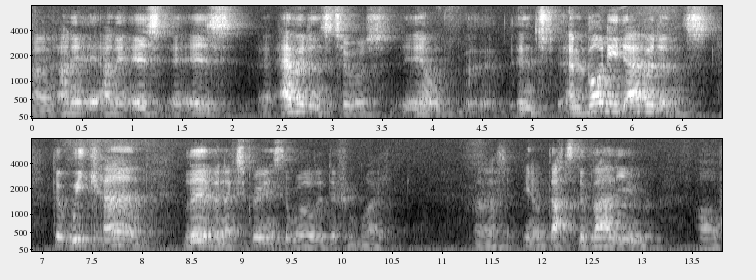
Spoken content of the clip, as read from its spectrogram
And, and, it, and it is, it is evidence to us, you know, embodied evidence that we can live and experience the world a different way. And I you know, that's the value of,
